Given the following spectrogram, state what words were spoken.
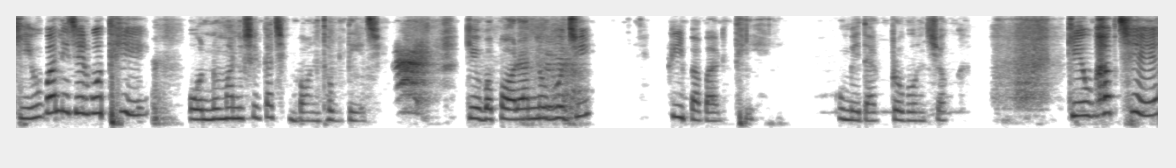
কেউ বা নিজের বুদ্ধি অন্য মানুষের কাছে বন্ধক দিয়েছে। কেউ বা পরান্ন পরান্নভোজী কৃপাপ্রার্থী উমেদার প্রবঞ্চক। কেউ ভাবছে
